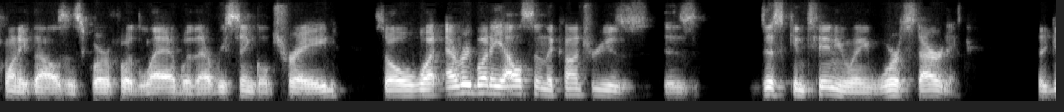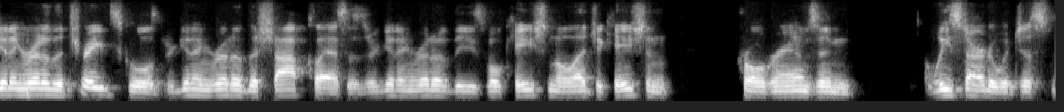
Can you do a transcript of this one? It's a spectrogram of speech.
20,000 square foot lab with every single trade. So what everybody else in the country is is discontinuing we're starting. They're getting rid of the trade schools they're getting rid of the shop classes they're getting rid of these vocational education programs and we started with just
